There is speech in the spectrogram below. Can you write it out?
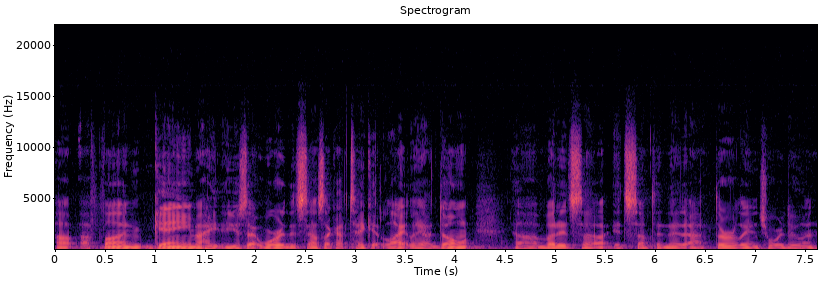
a a fun game. I hate to use that word. That sounds like I take it lightly. I don't, uh, but it's uh, it's something that I thoroughly enjoy doing.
